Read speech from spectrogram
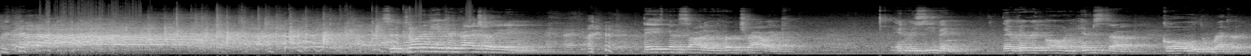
So join me in congratulating Dave Pensado and Herb Trawick in receiving their very own Insta Gold record.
